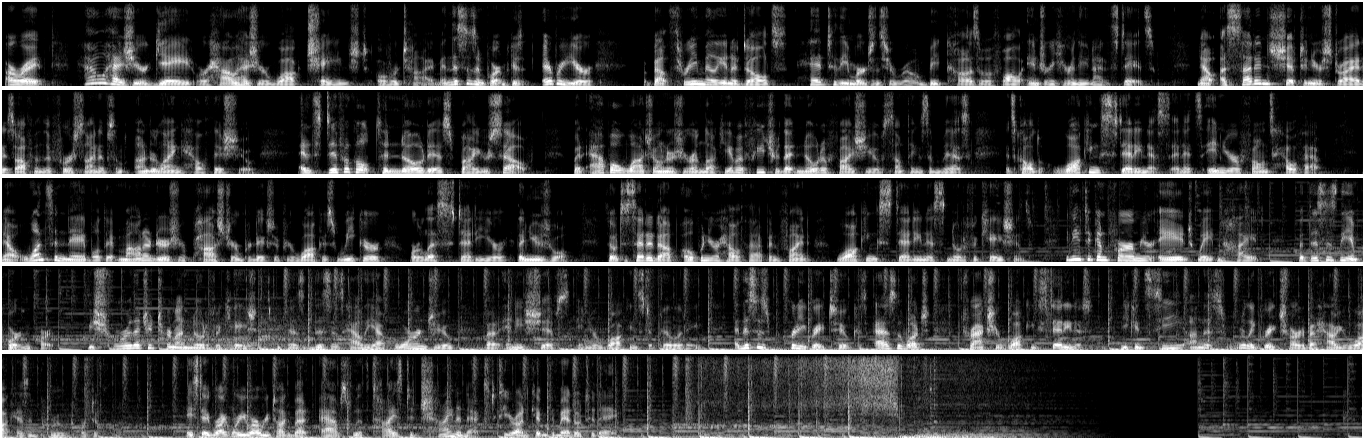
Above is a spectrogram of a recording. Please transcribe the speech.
All right. How has your gait or how has your walk changed over time? And this is important because every year, about 3 million adults head to the emergency room because of a fall injury here in the United States. Now, a sudden shift in your stride is often the first sign of some underlying health issue, and it's difficult to notice by yourself. But Apple Watch owners, you're in luck. You have a feature that notifies you if something's amiss. It's called Walking Steadiness, and it's in your phone's health app. Now, once enabled, it monitors your posture and predicts if your walk is weaker or less steadier than usual. So, to set it up, open your health app and find walking steadiness notifications. You need to confirm your age, weight, and height, but this is the important part. Be sure that you turn on notifications because this is how the app warns you about any shifts in your walking stability. And this is pretty great too, because as the watch tracks your walking steadiness, you can see on this really great chart about how your walk has improved or declined. Hey, stay right where you are. We're going to talk about apps with ties to China next here on Kim Komando today.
